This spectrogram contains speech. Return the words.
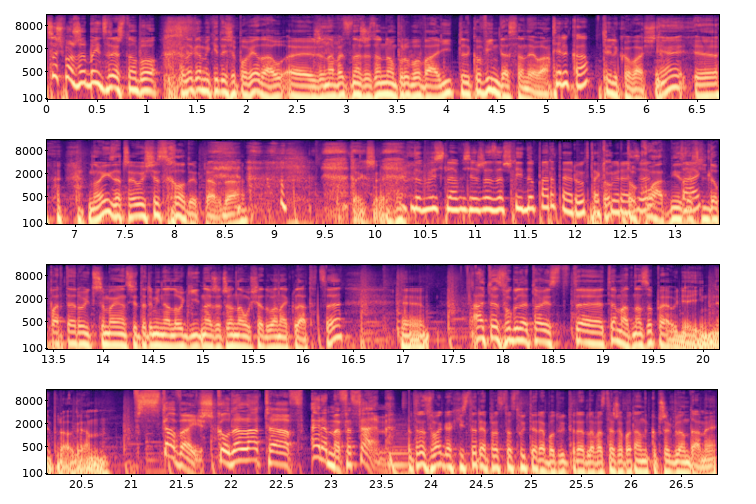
Coś może być zresztą, bo kolega mi kiedyś opowiadał, e, że nawet z narzeczoną próbowali, tylko winda stanęła. Tylko Tylko właśnie. e, No i zaczęły się schody, prawda? Także. domyślam się, że zeszli do parteru w takim Do, razie. dokładnie, tak? zeszli do parteru i trzymając się terminologii, narzeczona usiadła na klatce. Ale to jest w ogóle to jest e, temat na zupełnie inny program. Wstawaj, szkoda lata w RMFFM. A teraz uwaga, historia prosto z Twittera, bo Twittera dla was też o poranku przeglądamy.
